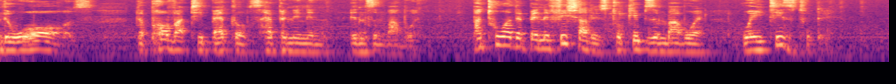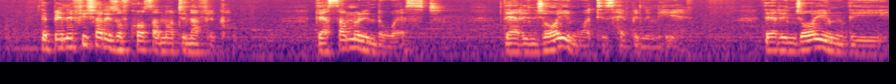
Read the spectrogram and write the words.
the wars, the poverty battles happening in, in Zimbabwe, but who are the beneficiaries to keep Zimbabwe where it is today? The beneficiaries, of course, are not in Africa. They are somewhere in the West. They are enjoying what is happening here. They are enjoying the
